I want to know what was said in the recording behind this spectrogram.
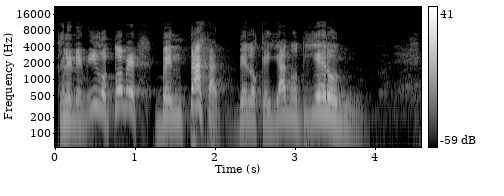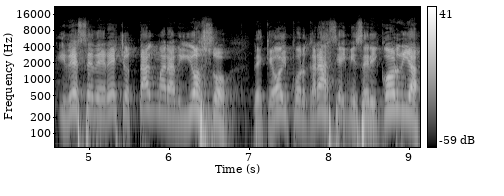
que el enemigo tome ventaja de lo que ya nos dieron y de ese derecho tan maravilloso de que hoy por gracia y misericordia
